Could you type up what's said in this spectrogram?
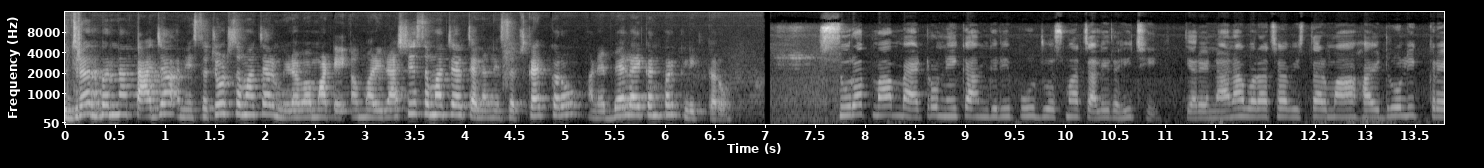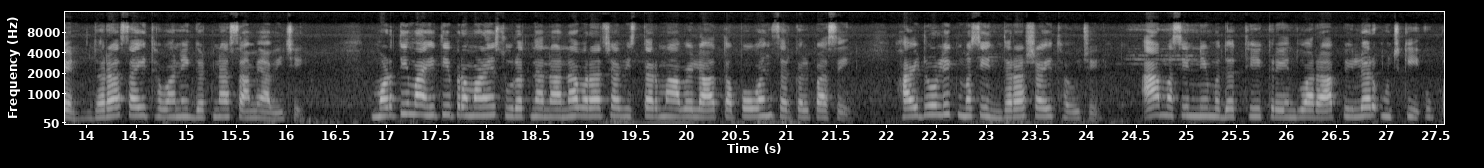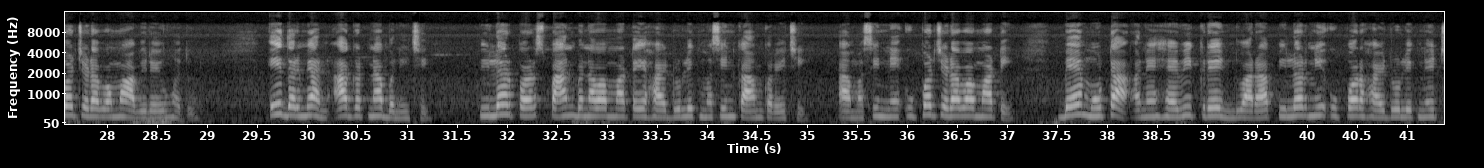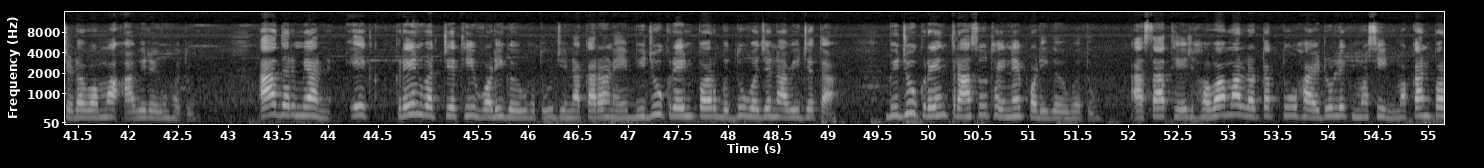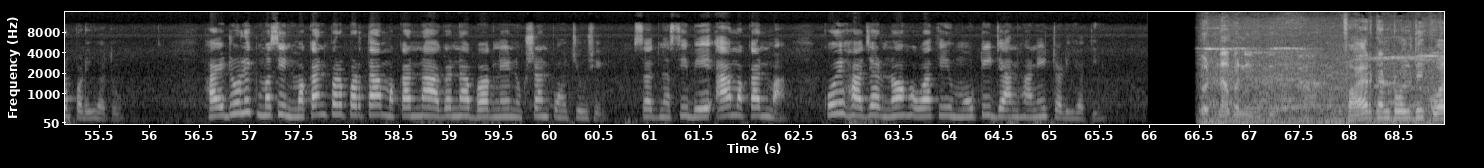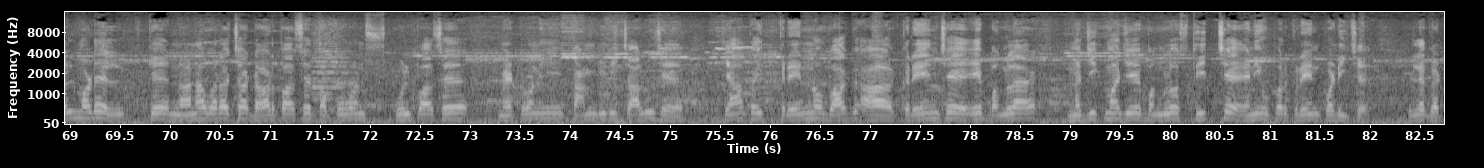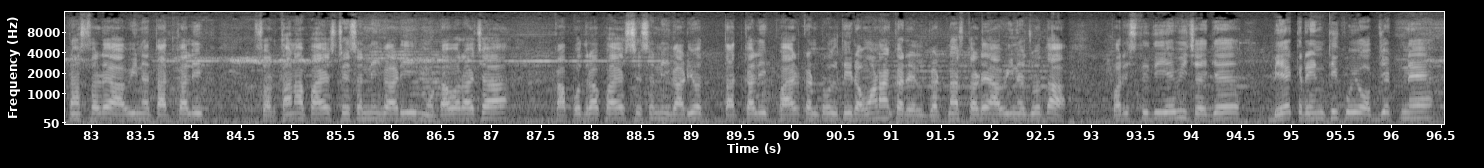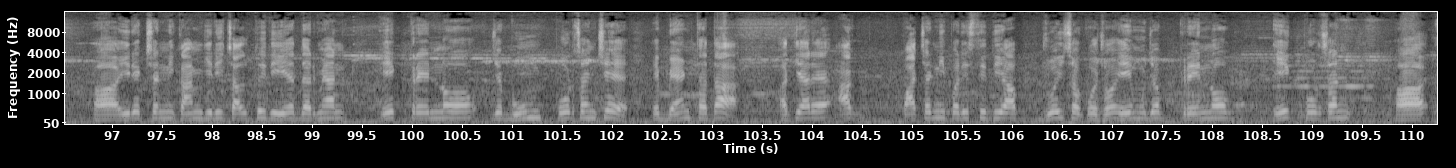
ગુજરાતભરના તાજા અને સચોટ સમાચાર મેળવવા માટે અમારી રાષ્ટ્રીય સમાચાર ચેનલને સબસ્ક્રાઇબ કરો અને બેલ આઇકન પર ક્લિક કરો. સુરતમાં મેટ્રોની કામગીરી પૂરજોશમાં ચાલી રહી છે. ત્યારે નાના વરાછા વિસ્તારમાં હાઇડ્રોલિક ક્રેન ધરાશાયી થવાની ઘટના સામે આવી છે. મળતી માહિતી પ્રમાણે સુરતના નાના વરાછા વિસ્તારમાં આવેલા તપોવન સર્કલ પાસે હાઇડ્રોલિક મશીન ધરાશાયી થયું છે. આ મશીનની મદદથી ક્રેન દ્વારા પિલર ઊંચકી ઉપર ચડાવવામાં આવી રહ્યું હતું. એ દરમિયાન આ ઘટના બની છે. પિલર પર સ્પાન બનાવવા માટે હાઇડ્રોલિક મશીન કામ કરે છે. આ મશીનને ઉપર ચડાવવા માટે બે મોટા અને હેવી ક્રેન દ્વારા પિલરની ઉપર હાઇડ્રોલિકને ચડાવવામાં આવી રહ્યું હતું. આ દરમિયાન એક ક્રેન વચ્ચેથી વળી ગયું હતું, જેના કારણે બીજું ક્રેન પર બધું વજન આવી જતાં બીજું ક્રેન ત્રાંસું થઈને પડી ગયું હતું. આ સાથે જ હવામાં લટકતું હાઇડ્રોલિક મશીન મકાન પર પડ્યું હતું. હાઇડ્રોલિક મશીન મકાન પર પડતા મકાનના આગળના ભાગને નુકસાન પહોંચ્યું છે. સદનસીબે આ મકાનમાં કોઈ હાજર ન હોવાથી મોટી જાનહાનિ ટળી હતી. ઘટના બની હતી. ફાયર કંટ્રોલથી કોલ મળેલ કે નાના વરાછા ઢાળ પાસે તપોવન સ્કૂલ પાસે મેટ્રોની કામગીરી ચાલુ છે ત્યાં કંઈક ક્રેનનો ભાગ આ ક્રેન છે એ બંગલા નજીકમાં જે બંગલો સ્થિત છે એની ઉપર ક્રેન પડી છે. એટલે ઘટના સ્થળે આવીને તાત્કાલિક સરથાણા ફાયર સ્ટેશનની ગાડી મોટા વરાછા કાપોદ્રા ફાયર સ્ટેશનની ગાડીઓ તાત્કાલિક ફાયર કંટ્રોલથી રવાના કરેલ ઘટના સ્થળે આવીને જોતા પરિસ્થિતિ એવી છે કે બે ક્રેનથી કોઈ ઓબ્જેક્ટને ઇરેક્શનની કામગીરી ચાલતી હતી. એ દરમિયાન એક ક્રેનનો જે બૂમ પોર્શન છે એ બેન્ડ થતાં અત્યારે આ પાછળની પરિસ્થિતિ આપ જોઈ શકો છો. એ મુજબ ક્રેનનો એક પોર્શન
